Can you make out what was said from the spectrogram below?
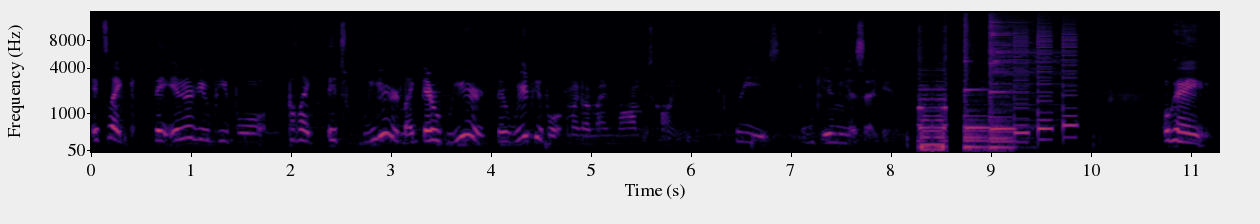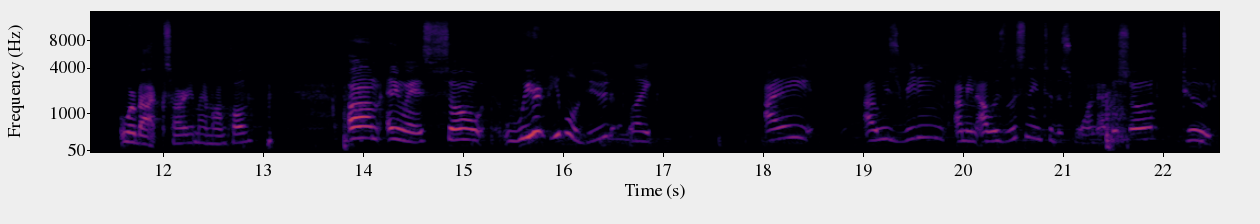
it's like they interview people, but like it's weird. Like they're weird. They're weird people. Oh my god, my mom is calling me. Please give me a second. Okay, we're back. Sorry, my mom called. Um anyways, so weird people, dude. Like I I was reading, I mean, I was listening to this one episode. Dude,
